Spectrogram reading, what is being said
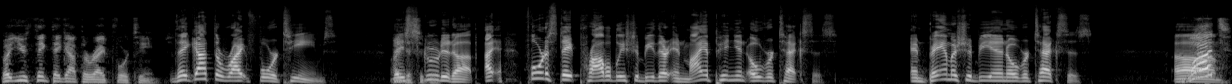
But you think they got the right four teams? They got the right four teams. They screwed it up. I, Florida State probably should be there, in my opinion, over Texas, and Bama should be in over Texas. Um, what?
